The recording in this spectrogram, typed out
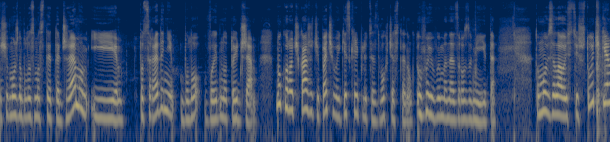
щоб можна було змастити джемом і посередині було видно той джем. Ну, коротше кажучи, печиво, яке скріплюється з двох частинок. Думаю, ви мене зрозумієте. Тому взяла ось ці штучки.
